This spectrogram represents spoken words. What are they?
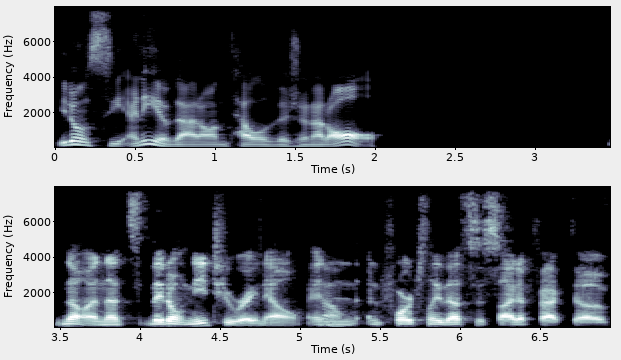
you don't see any of that on television at all. No, and that's they don't need to right now. And no. unfortunately, that's the side effect of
